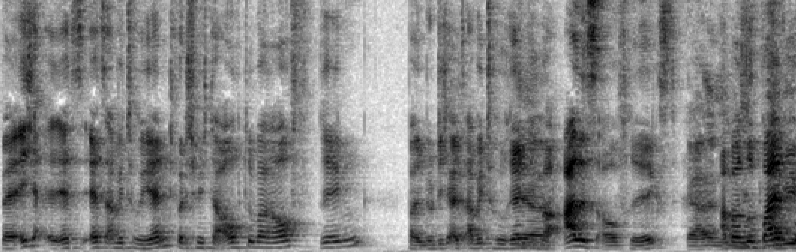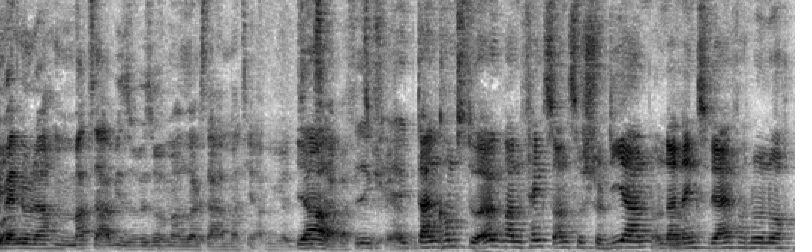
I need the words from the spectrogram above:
wäre ich jetzt, jetzt Abiturient, würde ich mich da auch drüber aufregen, weil du dich als Abiturient Ja. über alles aufregst. Ja, also Aber wie, sobald- Wie wenn du nach dem Mathe-Abi sowieso immer sagst, ah, Mathe-Abi, das ist ja Ja, aber viel zu schwer. äh, dann kommst du irgendwann, fängst du an zu studieren und dann Ja. denkst du dir einfach nur noch,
